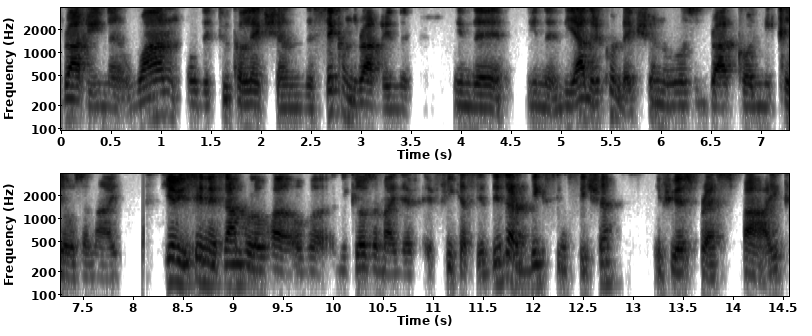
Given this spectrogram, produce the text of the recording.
drug in uh, one of the two collections, the second drug in the, in the, in the other collection was a drug called niclosamide. Here you see an example of, uh, of uh, niclosamide efficacy. These are big syncytia if you express spike.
